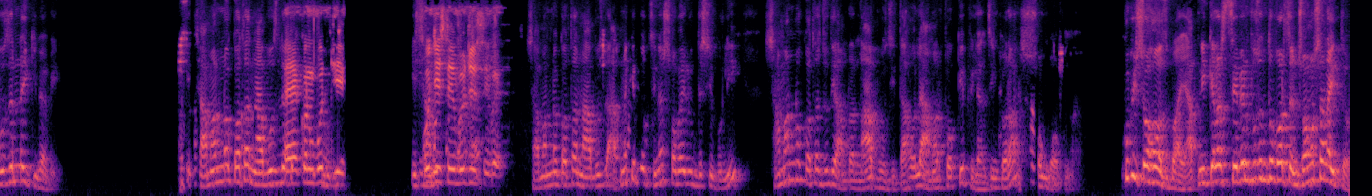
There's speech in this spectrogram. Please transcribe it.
বুঝেন নাই কীভাবে? সামান্য কথা না বুঝলে এখন বুঝছি। বুঝেছি বুঝেছি ভাই। সামান্য কথা না বুঝলে, আপনাকে বলছি না সবাই উদ্দেশ্যে বলি, সামান্য কথা যদি আমরা না বুঝি, তাহলে আমার পক্ষে ফ্রিল্যান্সিং করা সম্ভব না। খুবই সহজ ভাই, আপনি ক্লাস সেভেন পর্যন্ত পড়ছেন, সমস্যা নাই তো?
